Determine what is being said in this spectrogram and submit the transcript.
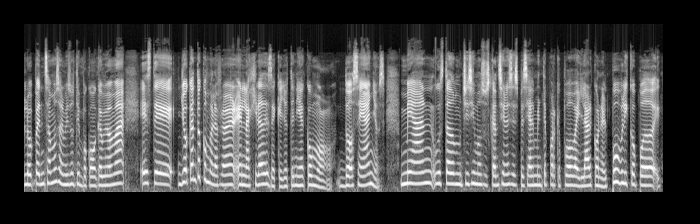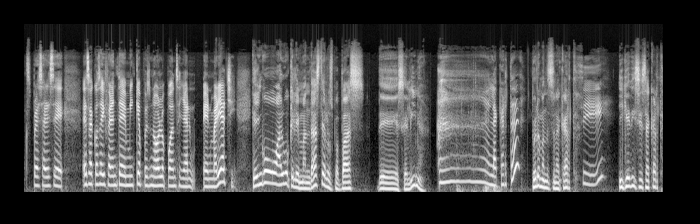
lo, pensamos al mismo tiempo, como que mi mamá, este, yo canto como la flor en la gira desde que yo tenía como 12 años. Me han gustado muchísimo sus canciones, especialmente porque puedo bailar con el público, puedo expresar ese, esa cosa diferente de mí que pues no lo puedo enseñar en mariachi. Tengo algo que le mandaste a los papás de Selena. Ah, ¿la carta? Tú le mandaste una carta. Sí. ¿Y qué dice esa carta?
